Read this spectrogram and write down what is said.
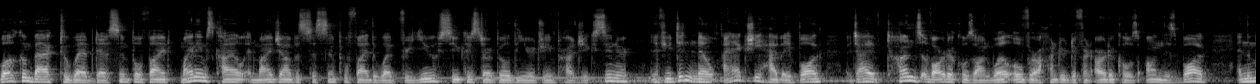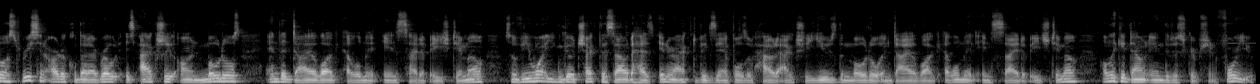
Welcome back to Web Dev Simplified. My name is Kyle and my job is to simplify the web for you so you can start building your dream project sooner. And if you didn't know, I actually have a blog which I have tons of articles on, well over 100 different articles on this blog. And the most recent article that I wrote is actually on modals and the dialog element inside of HTML. So if you want, you can go check this out. It has interactive examples of how to actually use the modal and dialog element inside of HTML. I'll link it down in the description for you.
